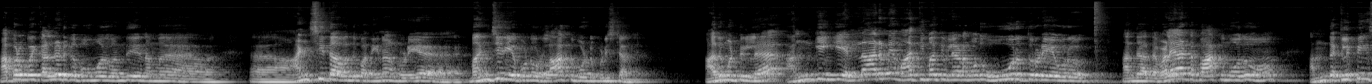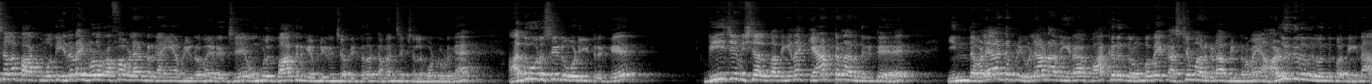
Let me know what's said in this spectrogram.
அப்புறம் போய் கல் எடுக்க போகும்போது வந்து நம்ம அன்சிதா வந்து பார்த்தீங்கன்னா நம்மளுடைய மஞ்சரியை போட்டு ஒரு லாக்கு போட்டு பிடிச்சிட்டாங்க. அது மட்டும் இல்லை அங்கே இங்கே எல்லாருமே மாற்றி மாற்றி விளையாடும் போது ஒவ்வொருத்தருடைய ஒரு அந்த அந்த விளையாட்டை பார்க்கும் போதும் அந்த கிளிப்பிங்ஸ் எல்லாம் பார்க்கும்போது என்னடா இவ்வளோ ரஃபா விளையாண்டுருக்காங்க அப்படின்ற மாதிரி இருந்துச்சு. உங்களுக்கு பார்க்குறதுக்கு எப்படி இருந்துச்சு அப்படின்றத கமெண்ட் செக்ஷனில் போட்டு விடுங்க. அது ஒரு சைடு ஓடிட்டு இருக்கு. விஜய் விஷால் பார்த்தீங்கன்னா கேப்டனாக இருந்துக்கிட்டு இந்த விளையாட்டு இப்படி விளையாடாதீங்கடா பார்க்கறதுக்கு ரொம்பவே கஷ்டமா இருக்குடா அப்படின்ற மாதிரி அழுகிறது வந்து பார்த்தீங்கன்னா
